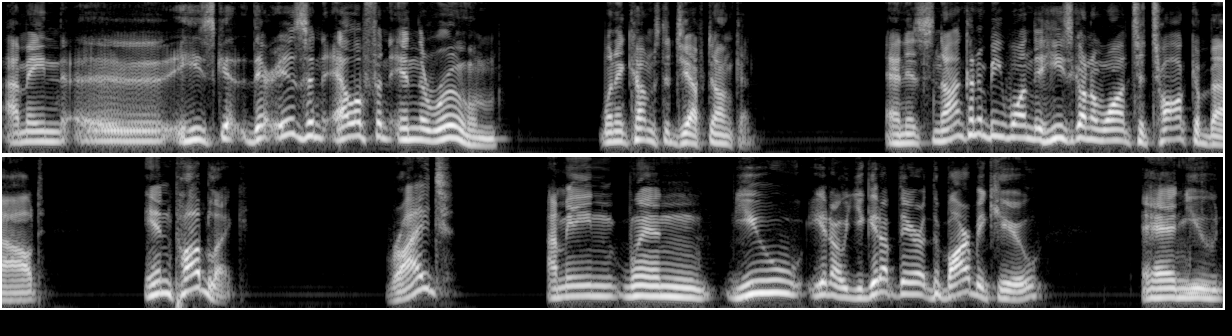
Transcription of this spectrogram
I mean, uh, he's get, there is an elephant in the room when it comes to Jeff Duncan, and it's not going to be one that he's going to want to talk about in public, right? I mean, when you you know you get up there at the barbecue and you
